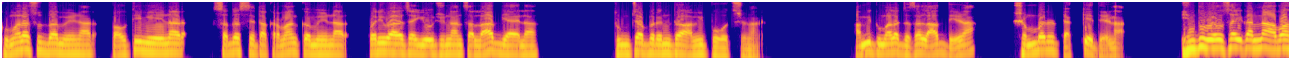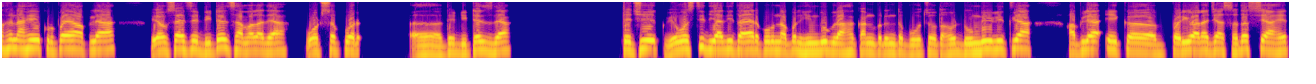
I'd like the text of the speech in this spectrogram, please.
तुम्हाला सुद्धा मिळणार पावती मिळणार सदस्यता क्रमांक मिळणार परिवाराच्या योजनांचा लाभ घ्यायला. तुमच्यापर्यंत आम्ही पोहोचणार. आम्ही तुम्हाला जसा लाभ देणार शंभर टक्के देणार. हिंदू व्यावसायिकांना आवाहन आहे कृपया आपल्या व्यवसायाचे डिटेल्स आम्हाला द्या. व्हॉट्सअपवर ते डिटेल्स द्या. त्याची एक व्यवस्थित यादी तयार करून आपण हिंदू ग्राहकांपर्यंत पोहोचवत आहोत. डोंबिवलीतल्या आपल्या एक परिवाराच्या सदस्य आहेत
